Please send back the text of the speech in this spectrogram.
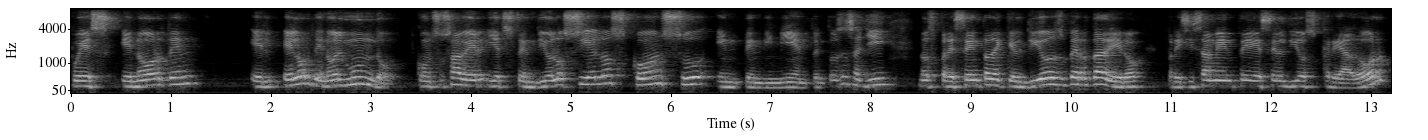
pues en orden, él ordenó el mundo con su saber y extendió los cielos con su entendimiento. Entonces allí nos presenta de que el Dios verdadero precisamente es el Dios creador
